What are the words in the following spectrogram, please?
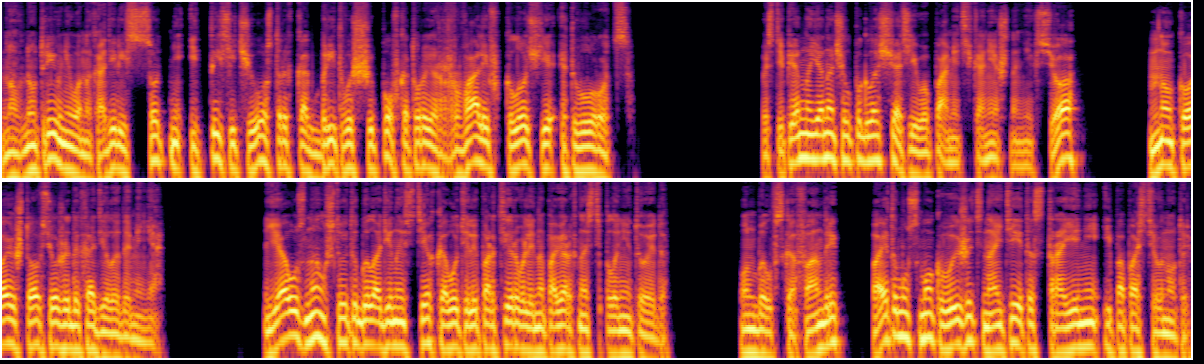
но внутри у него находились сотни и тысячи острых, как бритвы шипов, которые рвали в клочья этого уродца. Постепенно я начал поглощать его память, конечно, не все, но кое-что все же доходило до меня. Я узнал, что это был один из тех, кого телепортировали на поверхность планетоида. Он был в скафандре, поэтому смог выжить, найти это строение и попасть внутрь.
